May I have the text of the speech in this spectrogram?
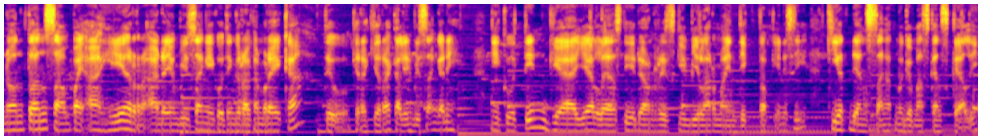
Nonton sampai akhir, ada yang bisa ngikutin gerakan mereka? Tuh, kira-kira kalian bisa nggak nih ngikutin gaya Lesti dan Rizky Bilar main TikTok ini sih cute dan sangat menggemaskan sekali.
